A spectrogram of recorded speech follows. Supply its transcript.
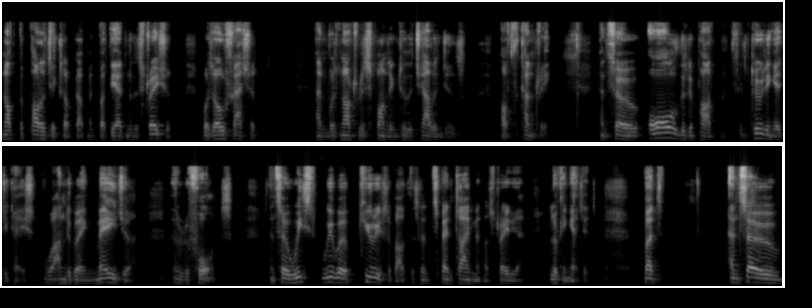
not the politics of government, but the administration, was old fashioned and was not responding to the challenges of the country. And so all the departments, including education, were undergoing major uh, reforms. And so we, we were curious about this and spent time in Australia looking at it. But and so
